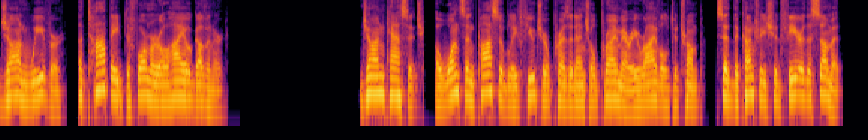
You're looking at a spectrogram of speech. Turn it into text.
John Weaver, a top aide to former Ohio governor, John Kasich, a once and possibly future presidential primary rival to Trump, said the country should fear the summit,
